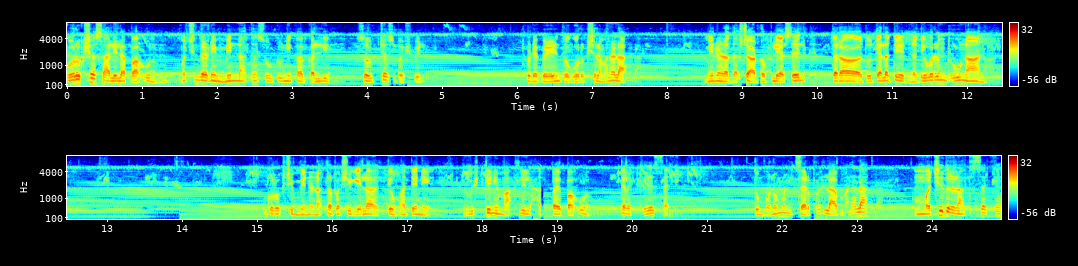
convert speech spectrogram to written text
गोरक्षास आलेला पाहून मच्छिंद्राने मिननाथा सुटून एका गल्लीत शौचास बसविले. थोड्या वेळेने तो गोरक्षाला म्हणाला मीननाथाची आटोपली असेल तर तू त्याला ते नदीवरून धुवून आण. गोरक्षी मिननाथापाशी गेला तेव्हा त्याने विष्टीने माखलेले हातपाय पाहून त्याला किळस आली तो मनोमन चरफडला म्हणाला मच्छिद्रनाथासारख्या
